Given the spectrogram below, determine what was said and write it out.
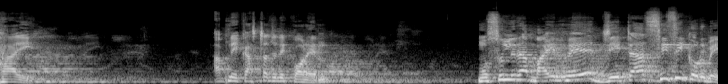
ভাই, আপনি কাজটা যদি করেন মুসল্লিরা বাইর হয়ে যেটা সিসি করবে।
